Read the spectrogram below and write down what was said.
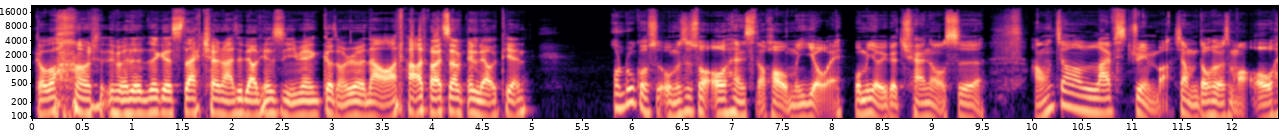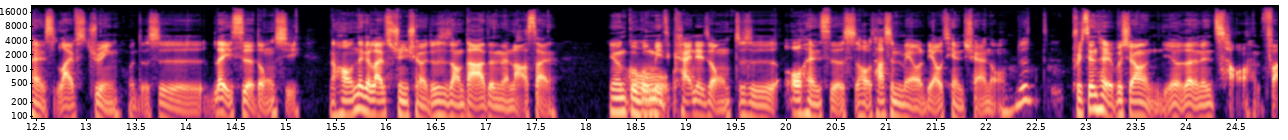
搞不好你们的那个 Slack channel 还是聊天室里面各种热闹啊，大家都在上面聊天。哦，如果是我们是说 all hands 的话，我们有诶，我们有一个 channel 是好像叫 live stream 吧，像我们都会有什么 all hands live stream 或者是类似的东西。然后那个 live stream channel 就是让大家在那边拉塞，因为 Google Meet 开那种就是 all hands 的时候，它是没有聊天 channel，就 presenter 也不希望你有在那边吵，很烦。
